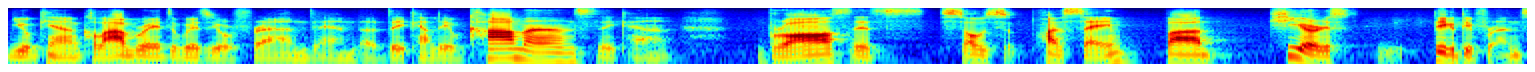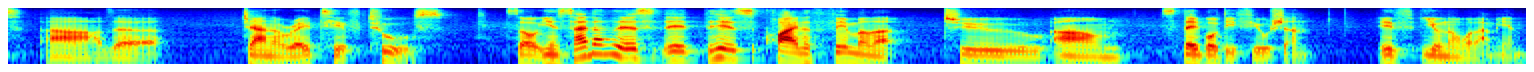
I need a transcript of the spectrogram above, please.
you can collaborate with your friend and uh, they can leave comments they can browse. It's so it's quite the same but here is big difference uh, the generative tools. So inside of this it is quite similar to um, stable diffusion, if you know what I mean.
